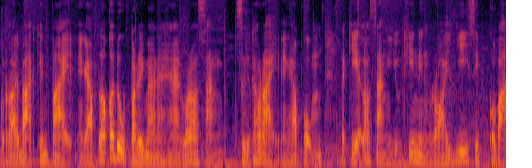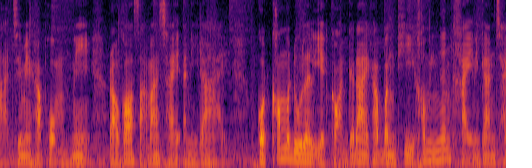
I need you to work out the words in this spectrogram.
100 บาทขึ้นไปนะครับแล้วก็ดูปริมาณอาหารว่าเราสั่งซื้อเท่าไหร่นะครับผมตะกี้เราสั่งอยู่ที่ 120 กว่าบาทใช่ไหมครับผมนี่เราก็สามารถใช้อันนี้ได้ กดเข้ามาดูรายละเอียดก่อนก็ได้ครับ บางทีเขามีเงื่อนไขในการใช้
